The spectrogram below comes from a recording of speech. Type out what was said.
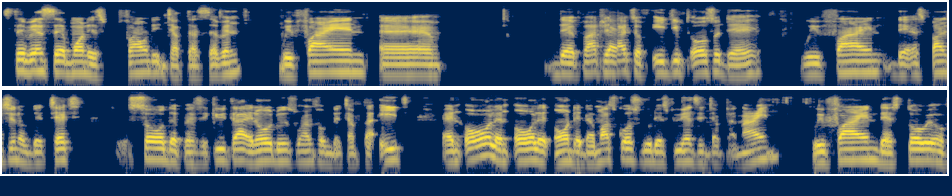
Stephen's sermon is found in chapter 7. We find um, the patriarchs of Egypt also there. We find the expansion of the church, Saul the persecutor, and all those ones from the chapter 8. And all and all and all the Damascus Road experience in chapter 9. We find the story of.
